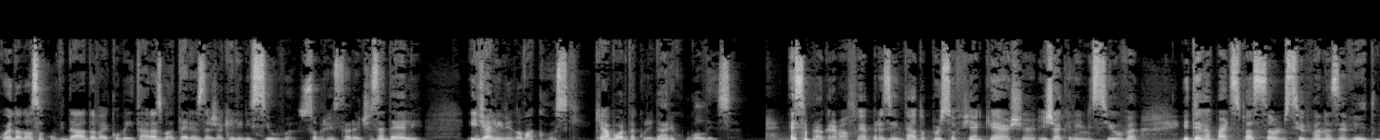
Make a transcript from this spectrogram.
quando a nossa convidada vai comentar as matérias da Jaqueline Silva sobre o restaurante Zedeli e de Aline Novakoski, que aborda a culinária congolesa. Esse programa foi apresentado por Sofia Kerscher e Jaqueline Silva e teve a participação de Silvana Azevedo.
